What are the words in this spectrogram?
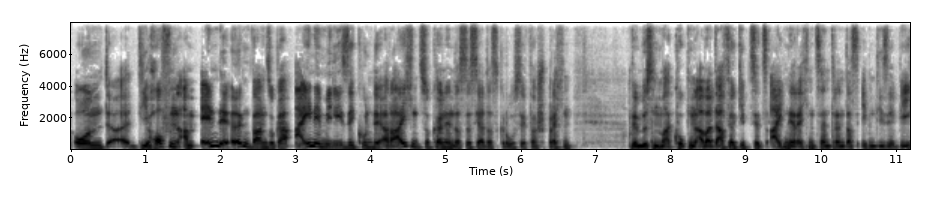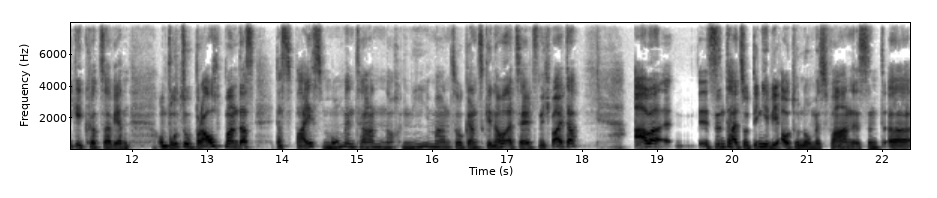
Und äh, die hoffen am Ende irgendwann sogar eine Millisekunde erreichen zu können. Das ist ja das große Versprechen. Wir müssen mal gucken. Aber dafür gibt's jetzt eigene Rechenzentren, dass eben diese Wege kürzer werden. Und wozu braucht man das? Das weiß momentan noch niemand so ganz genau. Erzählt's nicht weiter. Aber äh, es sind halt so Dinge wie autonomes Fahren. Es sind äh,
